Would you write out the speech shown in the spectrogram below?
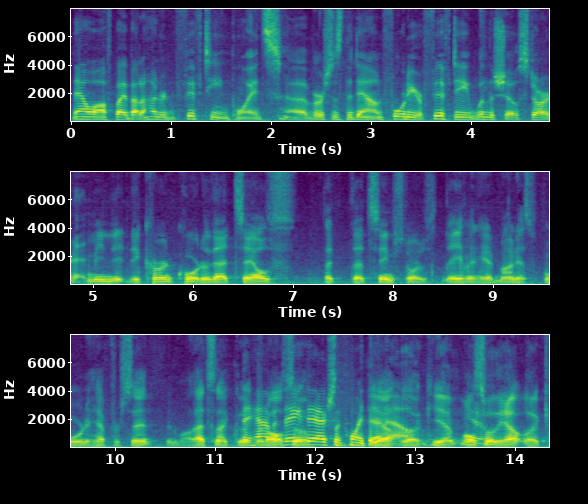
now off by about 115 points uh, versus the down 40 or 50 when the show started. I mean, the, the current quarter, that sales that, that same stores, they haven't had minus four and a half percent in a while. That's not good. They but have also they, they actually point that the out. outlook, yeah. Also, the outlook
